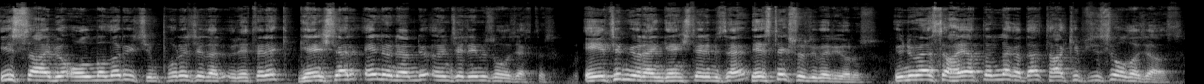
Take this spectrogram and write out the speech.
iş sahibi olmaları için projeler üreterek gençler en önemli önceliğimiz olacaktır. Eğitim gören gençlerimize destek sözü veriyoruz. Üniversite hayatlarına kadar takipçisi olacağız.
